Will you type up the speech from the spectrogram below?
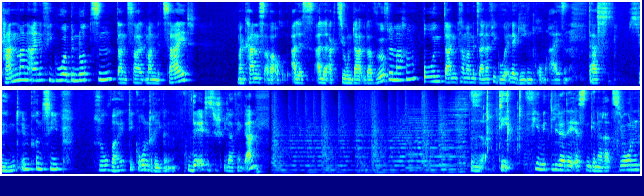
kann man eine Figur benutzen, dann zahlt man mit Zeit. Man kann es aber auch alles, alle Aktionen da über Würfel machen. Und dann kann man mit seiner Figur in der Gegend rumreisen. Das sind im Prinzip soweit die Grundregeln. Der älteste Spieler fängt an. So, die vier Mitglieder der ersten Generation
